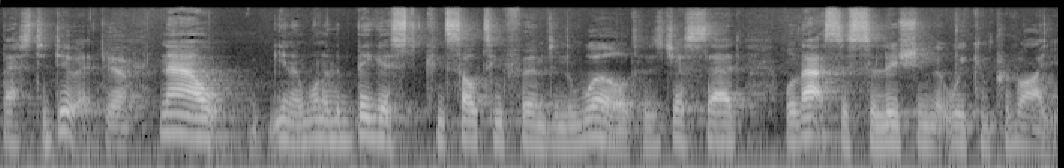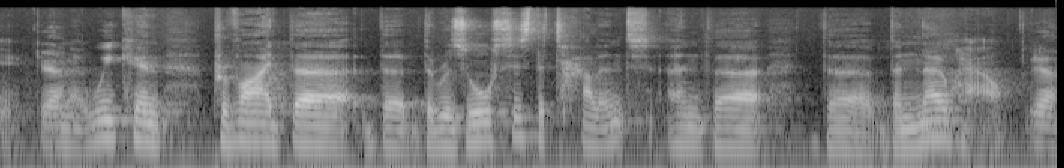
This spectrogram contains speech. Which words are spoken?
best to do it. Yeah. Now, you know, one of the biggest consulting firms in the world has just said, well, that's the solution that we can provide you. Yeah. You know, we can provide the, the, the resources, the talent, and the, the, the know-how yeah.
